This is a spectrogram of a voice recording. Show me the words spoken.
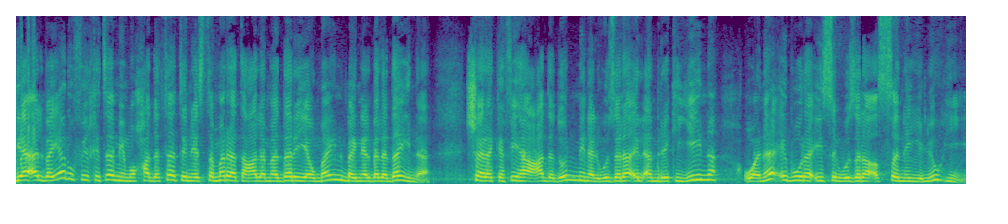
جاء البيان في ختام محادثات استمرت على مدار يومين بين البلدين. شارك فيها عدد من الوزراء الأمريكيين ونائب رئيس الوزراء الصيني اليوهي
